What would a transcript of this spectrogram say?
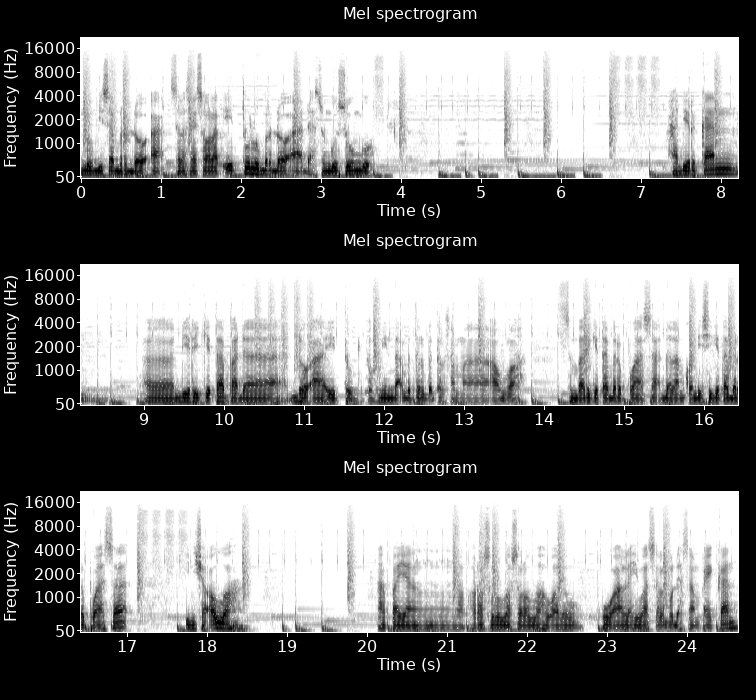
lu bisa berdoa. Selesai sholat itu lu berdoa, dah sungguh-sungguh. Hadirkan uh, diri kita pada doa itu gitu. Minta betul-betul sama Allah. Sembari kita berpuasa, dalam kondisi kita berpuasa, insya Allah apa yang Rasulullah Shallallahu Alaihi Wasallam udah sampaikan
